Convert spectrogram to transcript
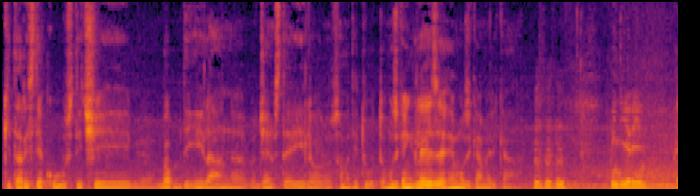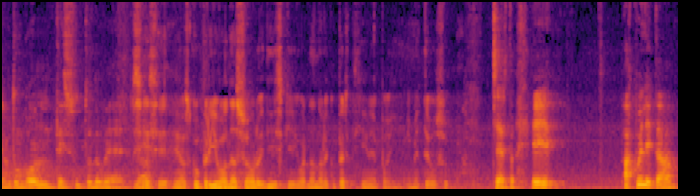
chitarristi acustici, Bob Dylan, James Taylor, insomma di tutto, musica inglese e musica americana. Mm-hmm. Quindi eri, hai avuto un buon tessuto dove... No? Sì, sì, io scoprivo da solo i dischi guardando le copertine e poi li mettevo su. Certo, e a quell'età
